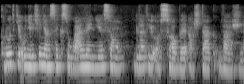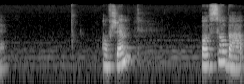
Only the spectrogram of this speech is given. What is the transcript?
krótkie uniesienia seksualne nie są dla tej osoby aż tak ważne. Owszem, osoba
